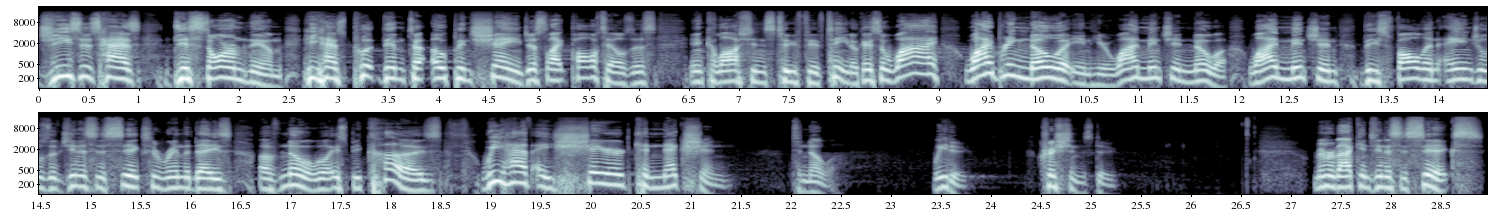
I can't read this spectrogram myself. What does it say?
Jesus has disarmed them. He has put them to open shame, just like Paul tells us in Colossians 2:15. Okay, so why why bring Noah in here? Why mention Noah? Why mention these fallen angels of Genesis 6 who were in the days of Noah? Well, it's because we have a shared connection to Noah. We do. Christians do. Remember back in Genesis 6,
